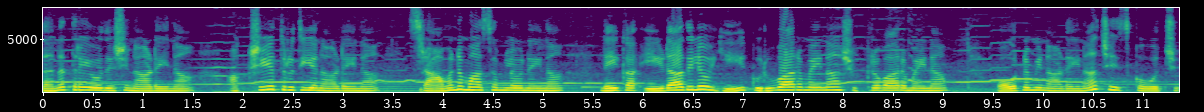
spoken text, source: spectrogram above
ధనత్రయోదశి నాడైనా అక్షయ తృతీయ నాడైనా శ్రావణ మాసంలోనైనా లేక ఏడాదిలో ఏ గురువారమైనా శుక్రవారమైనా పౌర్ణమి నాడైనా చేసుకోవచ్చు.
